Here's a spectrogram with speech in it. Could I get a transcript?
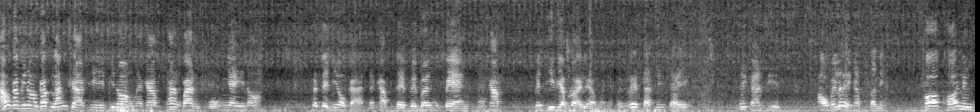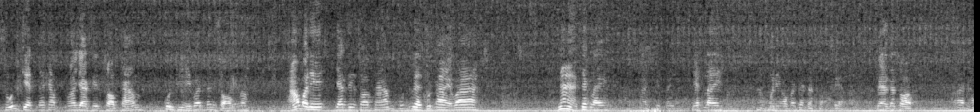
เอาครับพี่น้องครับหลังจากที่พี่น้องนะครับทางบ้านโขงใหญ่เนาะเพิ่นได้มีโอกาสนะครับได้ไปเบิ่งแปลงนะครับ เป็นที่เรียบร้อยแล้วบัดนี้เพิ่นเลยตัดสินใจในการสิเอาไปเลยครับตอนนี้ก็ขอ107 นะครับเราอยากสิสอบถามคุณพี่เพิ่นทั้งสองเนาะเอาบัดนี้อยากสิสอบถามคุณเอื้อยคุณอายว่า หน้าจักไรน่าเก็บไปเจ็ดไรมันนี้เอาไปแค่กระสอบแปดแปดกระสอบอันโฮ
